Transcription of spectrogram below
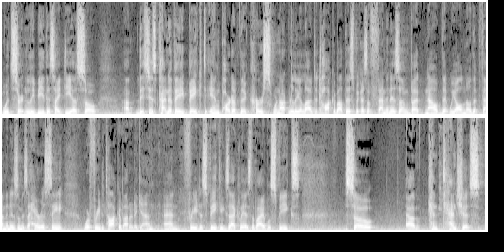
would certainly be this idea. So, um, this is kind of a baked in part of the curse. We're not really allowed to talk about this because of feminism, but now that we all know that feminism is a heresy, we're free to talk about it again and free to speak exactly as the Bible speaks. So, um, contentious.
